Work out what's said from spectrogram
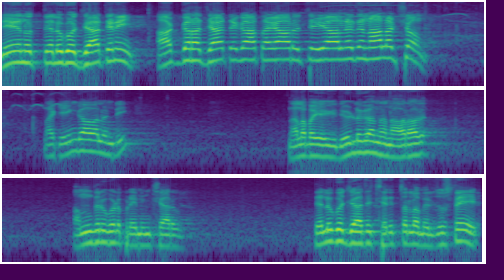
నేను తెలుగు జాతిని అగ్ర జాతిగా తయారు చేయాలనేది నా లక్ష్యం. నాకేం కావాలండి? నలభై ఐదేళ్ళుగా నన్ను ఆరా అందరూ కూడా ప్రేమించారు. తెలుగు జాతి చరిత్రలో మీరు చూస్తే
